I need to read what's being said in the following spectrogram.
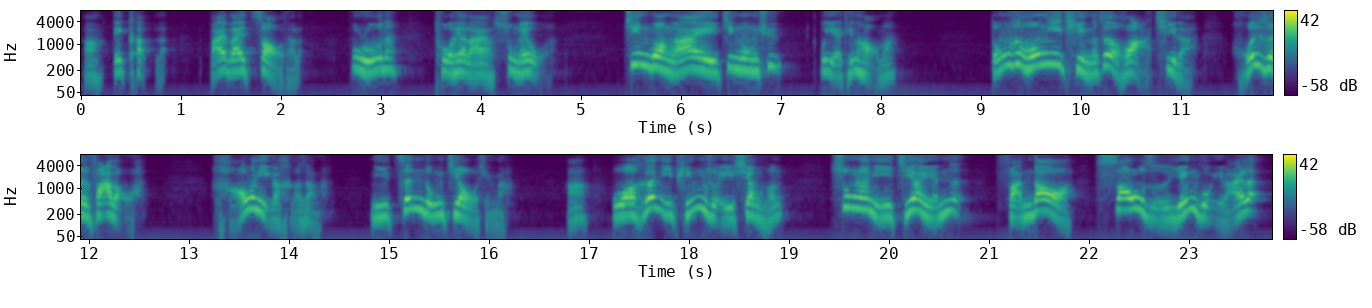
啊给啃了，白白糟蹋了。不如呢脱下来啊送给我，金光来金光去，不也挺好吗？董世宏一听这话，气得浑身发抖啊！好你个和尚啊，你真懂交情啊！啊，我和你萍水相逢，送了你几两银子，反倒啊烧纸引鬼来了。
